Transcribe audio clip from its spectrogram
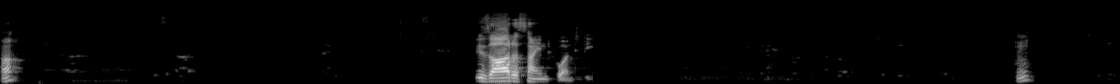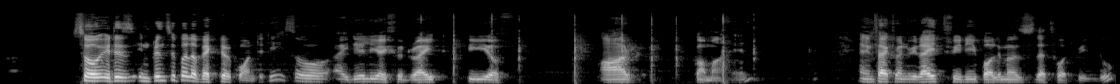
Huh? Is R assigned quantity? Hmm? So, it is in principle a vector quantity. So, ideally I should write P of r comma n and in fact, when we write 3D polymers that is what we will do.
